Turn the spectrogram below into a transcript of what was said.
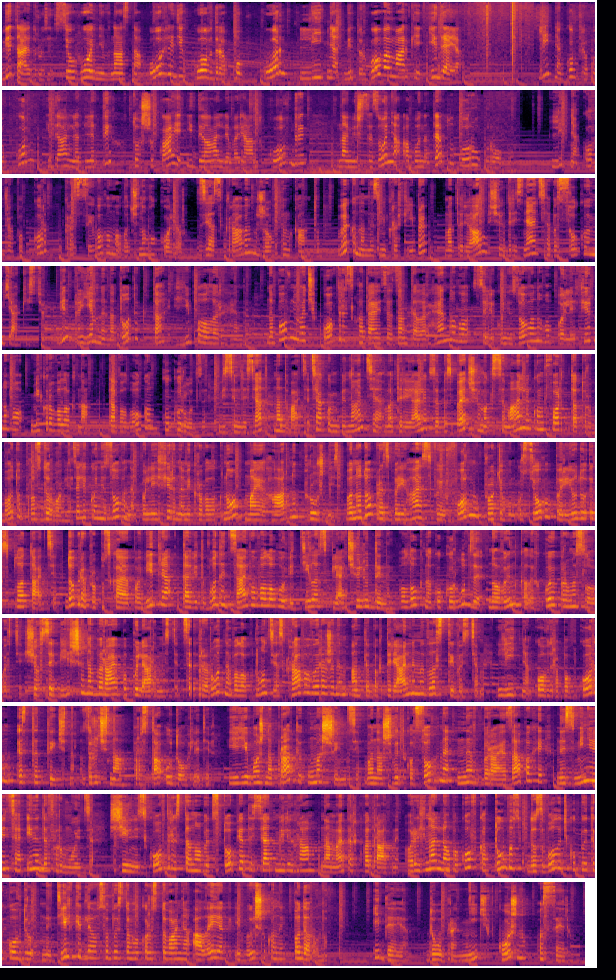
Вітаю, друзі! Сьогодні в нас на огляді ковдра попкорн літня від торгової марки Ідея. Літня ковдра попкорн ідеальна для тих, хто шукає ідеальний варіант ковдри на міжсезоння або на теплу пору року. Літня ковдра попкорн красивого молочного кольору з яскравим жовтим кантом. Виконаний з мікрофібри, матеріалу, що відрізняється високою м'якістю. Він приємний на дотик та гіпоалергенний. Наповнювач ковдри складається з антиалергенного силіконізованого поліефірного мікроволокна та волокон кукурудзи 80 на 20. Ця комбінація матеріалів забезпечує максимальний комфорт та турботу про здоров'я. Силіконізоване поліефірне мікроволокно має гарну пружність. Воно добре зберігає свою форму протягом усього періоду експлуатації, добре пропускає повітря та відводить зайву вологу від тіла сплячої людини. Волокна кукурудзи новинка легкої промисловості, що все більше набирає популярності. Це природне волокно з яскраво вираженим антибактеріальними властивостями. Літня ковдра попкорн естетична, зручна, проста у догляді. Її можна прати у машинці. Вона швидко сохне, не вбирає запахи, не змінюється і не деформується. Щільність ковдри становить 150 мг на метр квадратний. Оригінальна упаковка тубус дозволить купити ковдру не тільки для особистого користування, але як і вишуканий подарунок. Ідея добра ніч в кожну оселю.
